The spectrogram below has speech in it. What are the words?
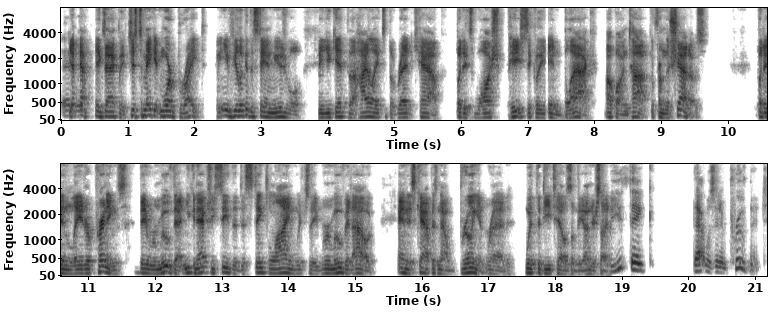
Yeah, yeah, exactly. Just to make it more bright. If you look at the Stan Musial, you get the highlights of the red cap, but it's washed basically in black up on top from the shadows. But in later printings, they remove that and you can actually see the distinct line which they remove it out and his cap is now brilliant red with the details of the underside. Do you think that was an improvement?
